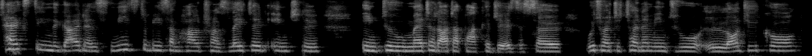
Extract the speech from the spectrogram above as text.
text in the guidance needs to be somehow translated into, into metadata packages. So we try to turn them into logical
